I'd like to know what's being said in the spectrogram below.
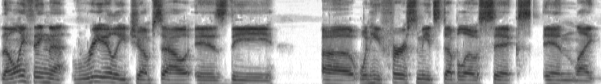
The only thing that really jumps out is the uh, when he first meets 006 in like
